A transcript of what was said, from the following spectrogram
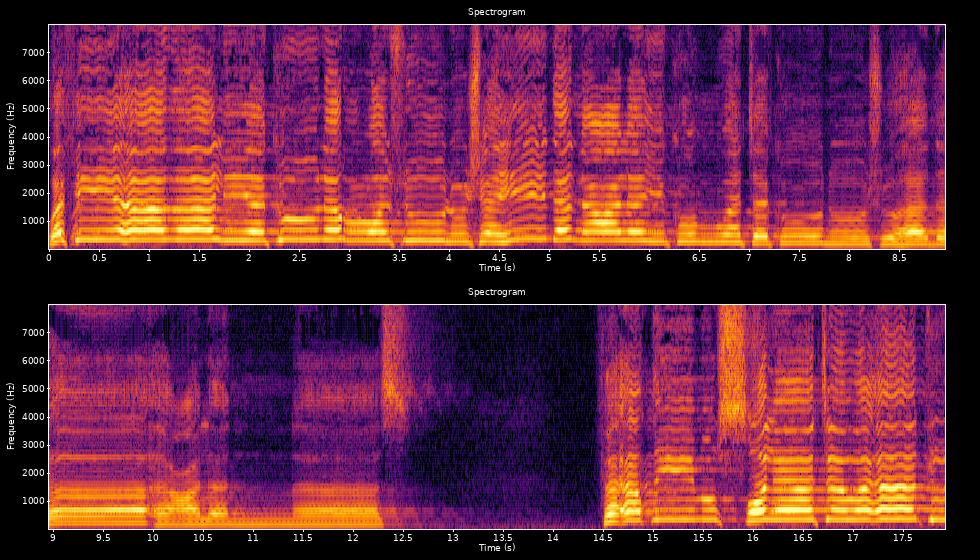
وفي هذا ليكون الرسول شهيدا عليكم وتكونوا شهداء على الناس. فأقيموا الصلاة وآتوا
